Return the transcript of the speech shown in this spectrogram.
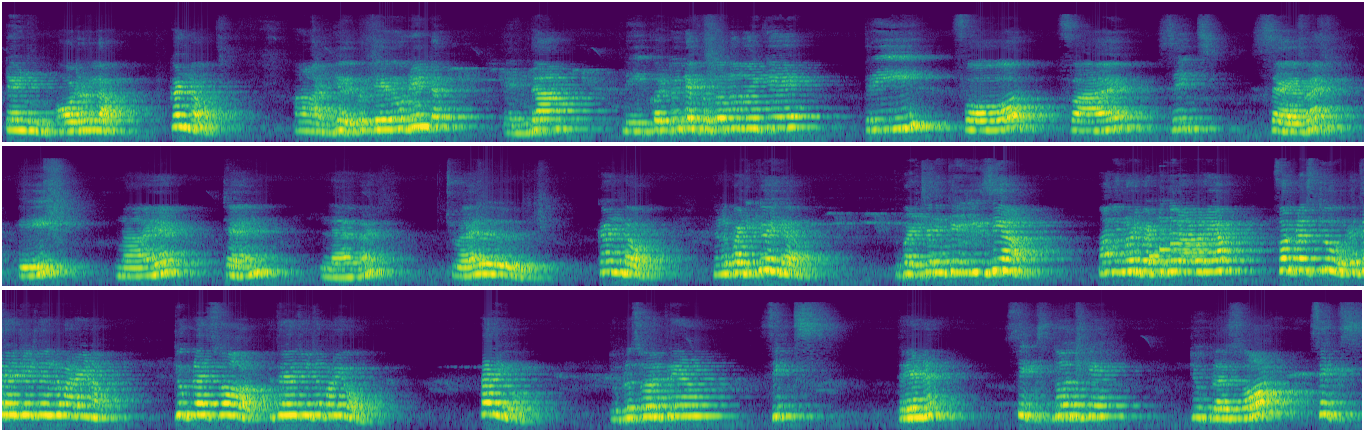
ten ഓർഡറിലാണ് കണ്ടോ? ആ ഇനി ഒരു പ്രത്യേകത കൂടി ഉണ്ട് എന്താ ഈക്വൽ ടുവിന്റെ എപ്പോഴത്തൊന്ന് നോക്കിയേ. Three four five six seven eight nine ten eleven twelve കണ്ടോ? നിങ്ങൾ പഠിക്കുമോ ഇല്ല ഇത് പഠിച്ചാൽ നിങ്ങൾക്ക് ഈസിയാ ആ നിങ്ങളോട് പെട്ടെന്ന് ഒരാൾ പറയാം. ഫോർ പ്ലസ് ടു എത്രയാണെന്ന് ചോദിച്ചാൽ നിങ്ങൾ പറയണം. ടു പ്ലസ് ഫോർ എത്രയാണെന്ന് ചോദിച്ചാൽ പറയോ? പറയോ? ടു പ്ലസ് ഫോർ എത്രയാണ് സിക്സ് എത്രയാണ്? സിക്സ് നോക്കിക്കേ. ടു പ്ലസ് ഫോർ സിക്സ്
